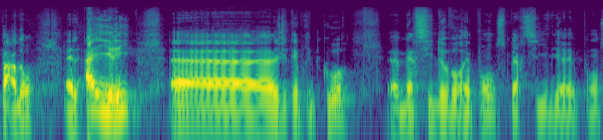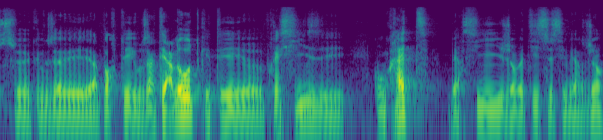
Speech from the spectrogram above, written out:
pardon, El Aïri. Euh, J'étais pris de court. Euh, merci de vos réponses. Merci des réponses que vous avez apportées aux internautes qui étaient précises et concrètes. Merci, Jean-Baptiste Sémergent,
